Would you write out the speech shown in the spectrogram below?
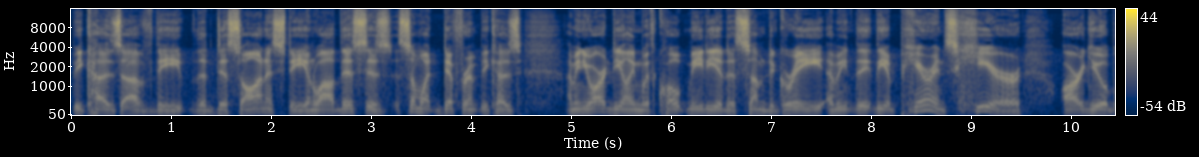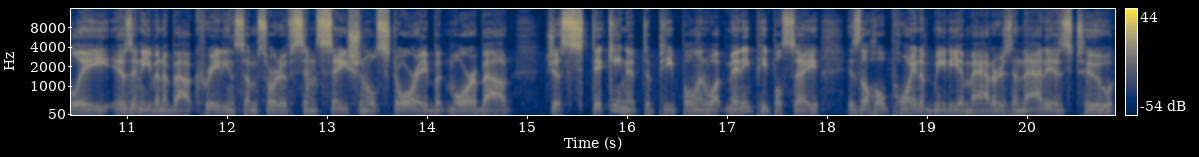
because of the the dishonesty. And while this is somewhat different because I mean, you are dealing with quote media to some degree. I mean, the, the appearance here arguably isn't even about creating some sort of sensational story, but more about just sticking it to people. And what many people say is the whole point of Media Matters, and that is to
